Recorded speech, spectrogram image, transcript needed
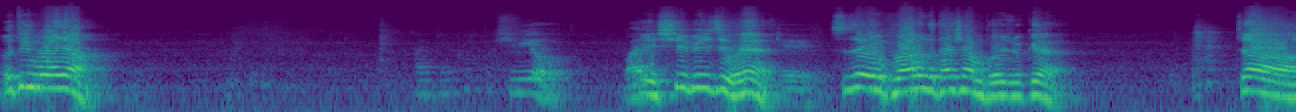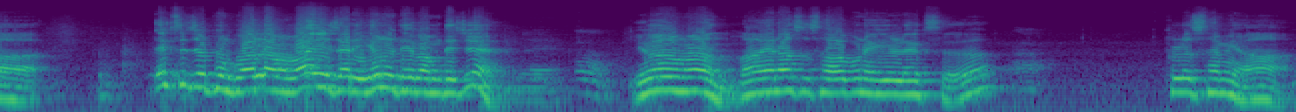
어떻게 구하냐? 12 요. 이 12지. 오케이. 선생님 구하는 거 다시 한번 보여줄게. 자, x절편 구하려면 y 자리에 0을 대입하면 되지? 네. 0은 마이너스 4분의 1x 아. 플러스 3이야.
